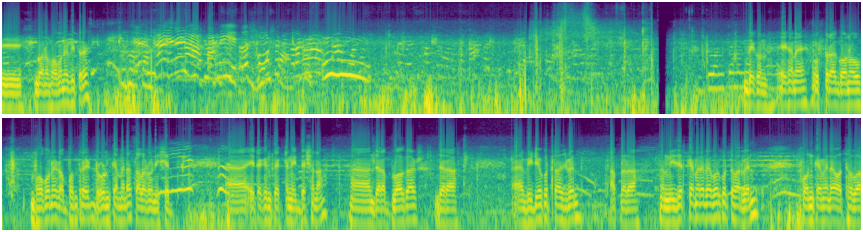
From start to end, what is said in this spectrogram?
এই গণভবনের ভিতরে। দেখুন এখানে উত্তরা গণ ভবনের অভ্যন্তরে ড্রোন ক্যামেরা চালানো নিষেধ। এটা কিন্তু একটা নির্দেশনা। যারা ব্লগার, যারা ভিডিও করতে আসবেন, আপনারা নিজের ক্যামেরা ব্যবহার করতে পারবেন। ফোন ক্যামেরা অথবা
